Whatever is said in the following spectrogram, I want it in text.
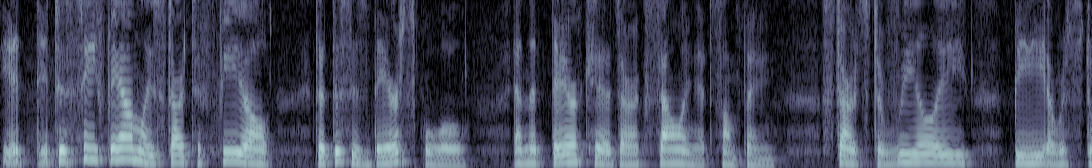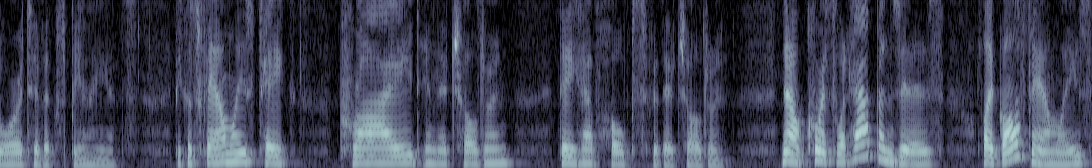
it, it, to see families start to feel that this is their school and that their kids are excelling at something starts to really be a restorative experience because families take pride in their children, they have hopes for their children. Now, of course, what happens is, like all families,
